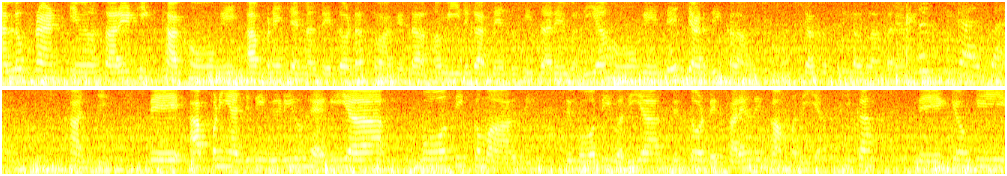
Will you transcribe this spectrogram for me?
ਹੈਲੋ ਫਰੈਂਡਸ ਕਿਵੇਂ ਹੋ? ਸਾਰੇ ਠੀਕ ਠਾਕ ਹੋਵੋਗੇ? ਆਪਣੇ ਚੈਨਲ ਤੇ ਤੁਹਾਡਾ ਸਵਾਗਤ ਹੈ ਉਮੀਦ ਕਰਦੇ ਹਾਂ ਤੁਸੀਂ ਸਾਰੇ ਵਧੀਆ ਹੋਵੋਗੇ ਤੇ ਚੜ੍ਹਦੀ ਕਲਾ ਵਿੱਚ ਹੋਵੋਗੇ। ਚੱਲ ਸਤਿ ਸ੍ਰੀ ਅਕਾਲ ਬੁਲਾ ਸਾਰਿਆਂ ਨੂੰ। ਸਤਿ ਸ਼੍ਰੀ ਅਕਾਲ ਸਾਰਿਆਂ ਹਾਂਜੀ ਤੇ ਆਪਣੀ ਅੱਜ ਦੀ ਵੀਡੀਓ ਹੈਗੀ ਆ ਬਹੁਤ ਹੀ ਕਮਾਲ ਦੀ ਤੇ ਬਹੁਤ ਹੀ ਵਧੀਆ ਤੇ ਤੁਹਾਡੇ ਸਾਰਿਆਂ ਦੇ ਕੰਮ ਦੀ ਆ ਠੀਕ ਆ? ਤੇ ਕਿਉਂਕਿ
